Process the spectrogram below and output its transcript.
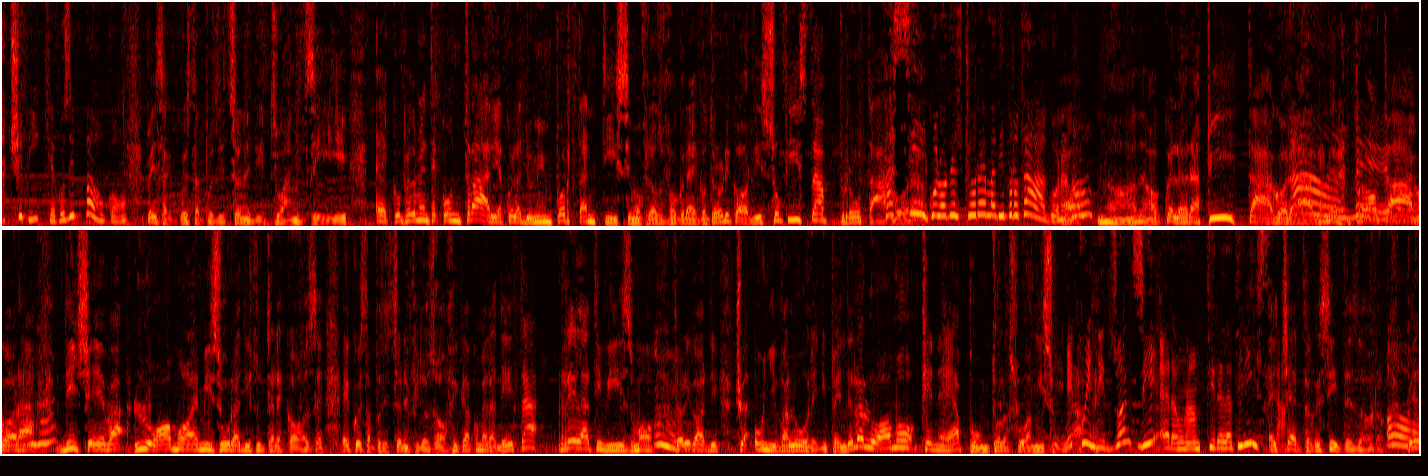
Ma ci picchia così poco? Pensa che questa posizione di Zhuangzi è completamente contraria a quella di un importantissimo filosofo greco, te lo ricordi? Sofista Protagora. Ah sì, quello del teorema di Protagora, no? no, no, quello era Pitagora, Ah, non era. Protagora. Mhm. Diceva l'uomo è misura di tutte le cose. E questa posizione filosofica, come era detta, relativismo. Mm. Te lo ricordi? Cioè ogni valore dipende dall'uomo che ne è appunto la sua misura. E quindi Zhuangzi era un antirelativista. E certo che sì, tesoro. Oh. Per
